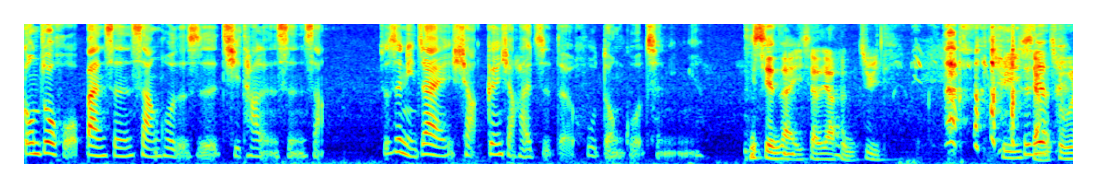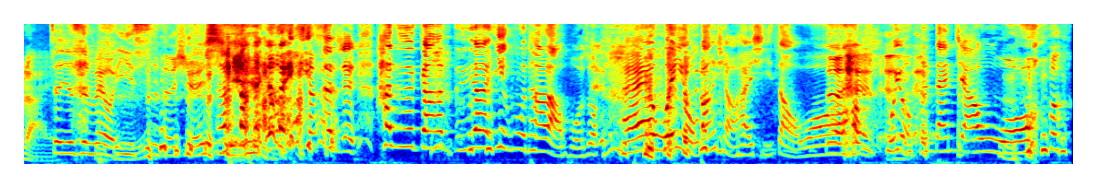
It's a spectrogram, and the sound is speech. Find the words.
工作伙伴身上，或者是其他人身上，就是你在小跟小孩子的互动过程里面，现在一下要很具体，去这就想出来。这就是没有意思的学习。没有意思，所以他只是刚刚要应付他老婆说：“哎，我也有帮小孩洗澡哦，对我有分担家务哦。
